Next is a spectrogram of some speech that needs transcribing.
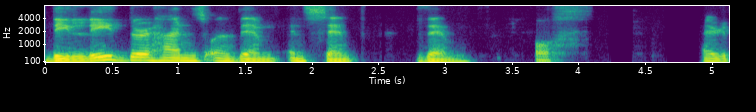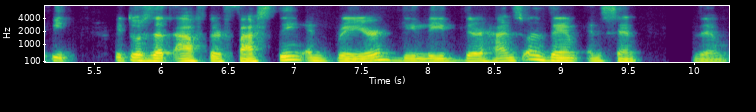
they laid their hands on them and sent them off. I repeat, it was that after fasting and prayer, they laid their hands on them and sent them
